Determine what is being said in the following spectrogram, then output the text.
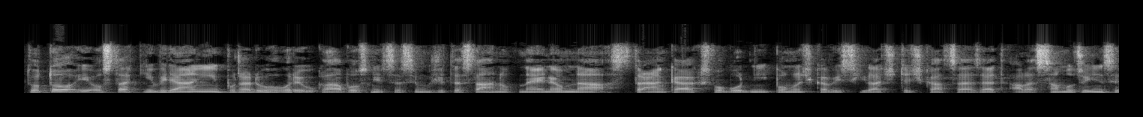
Toto i ostatní vydání pořadu Hovory u Klábosnice si můžete stáhnout nejenom na stránkách svobodný vysílač.cz, ale samozřejmě si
